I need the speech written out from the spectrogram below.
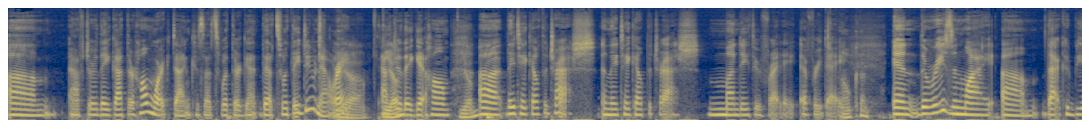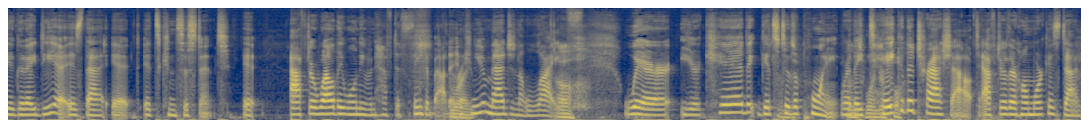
um, after they got their homework done, because that's what they're going that's what they do now, right? Yeah. After Yep. they get home, Yep. uh, they take out the trash, and they take out the trash Monday through Friday every day. Okay. And the reason why um, that could be a good idea is that it it's consistent. It after a while they won't even have to think about it. And can you imagine a life where your kid gets to the point where they sounds take the trash out after their homework is done?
